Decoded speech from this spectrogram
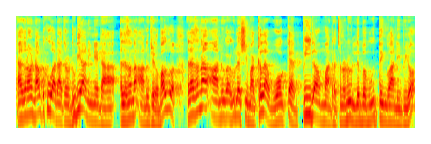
ဒါကျွန်တော်နောက်တစ်ခုကဒါကျွန်တော်ဒုတိယအနေနဲ့ဒါအလက်ဇန်ဒါအာနိုဖြစ်ခဲ့ဘာလို့ဆိုတော့အလက်ဇန်ဒါအာနိုကအခုလက်ရှိမှာကလပ်ဝေါ်ကတ်ပြီးတော့မှဒါကျွန်တော်တို့လီဗာပူးအသင်းကနေပြီးတော့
